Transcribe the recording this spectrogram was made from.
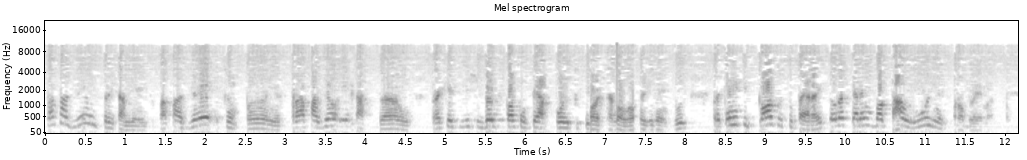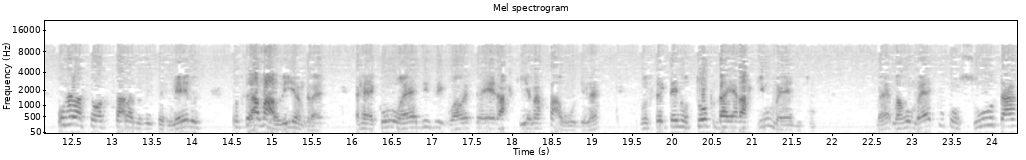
para fazer um enfrentamento, para fazer campanhas, para fazer orientação, para que esses estudantes possam ter apoio psicológico nossa juventude, para que a gente possa superar. Então nós queremos botar luz nesse problema. Com relação à sala dos enfermeiros, você avalia, André, é, como é desigual essa hierarquia na saúde, né? Você tem no topo da hierarquia um médico, né? Mas o médico consulta,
